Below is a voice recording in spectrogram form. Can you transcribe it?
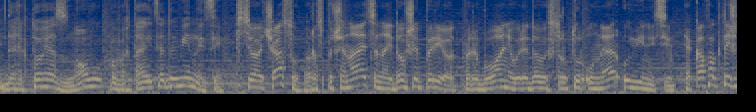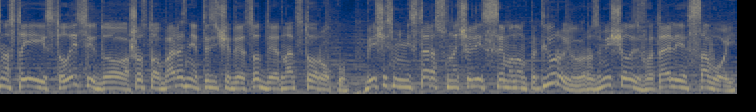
директорія знову повертається до Вінниці. З цього часу розпочинається найдовший період перебування урядових структур УНР у Вінниці, яка фактично стає її столицею до 6 березня 1919 року. Більшість міністерств на чолі з Симоном Петлюрою розміщувались в готелі Савой.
